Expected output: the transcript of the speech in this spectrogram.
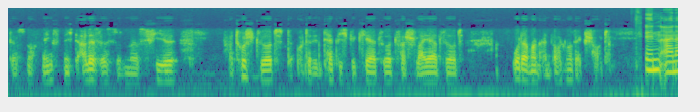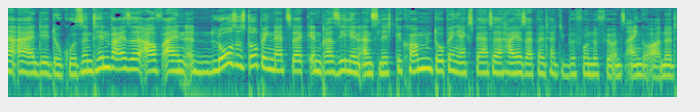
das noch längst nicht alles ist und dass viel vertuscht wird, unter den Teppich gekehrt wird, verschleiert wird oder man einfach nur wegschaut. In einer ARD-Doku sind Hinweise auf ein loses Dopingnetzwerk in Brasilien ans Licht gekommen. Doping-Experte Hajo Seppelt hat die Befunde für uns eingeordnet.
